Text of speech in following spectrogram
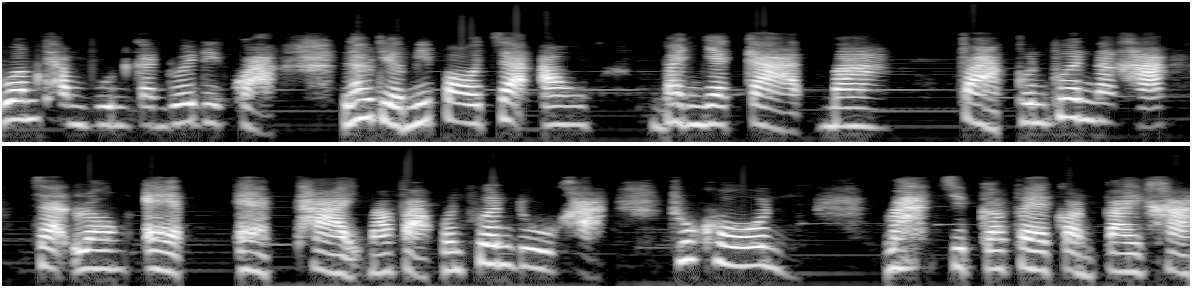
ร่วมทำบุญกันด้วยดีกว่า แล้วเดี๋ยวมิปอจะเอาบรรยากาศมาฝากเพื่อนๆนะคะ จะลองแอบ อบถ่ายมาฝากเพื่อนๆดูค่ะ ทุกคนมาจิบกาแฟก่อนไปค่ะ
